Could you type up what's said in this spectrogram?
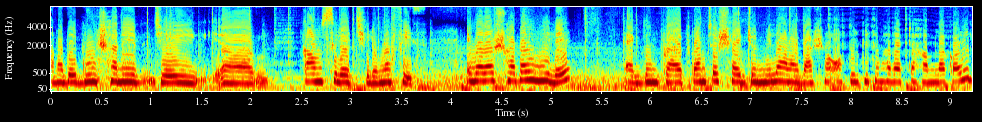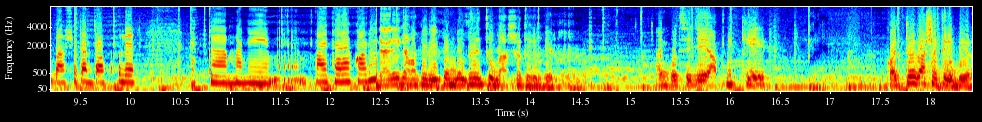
আমাদের গুলশানের যেই কাউন্সিলর ছিল মফিজ, এনারা সবাই মিলে একদম প্রায় পঞ্চাশ ষাট জন মিলে আমার বাসা অতর্কিতভাবে একটা হামলা করে, বাসাটা দখলের একটা মানে পায়তারা করে। ডাইরেক্ট আমাকে রিপন বলতেছে তুই বাসা থেকে বের আমি বলছি যে, আপনি কে? কয়, তুই বাসা থেকে বের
